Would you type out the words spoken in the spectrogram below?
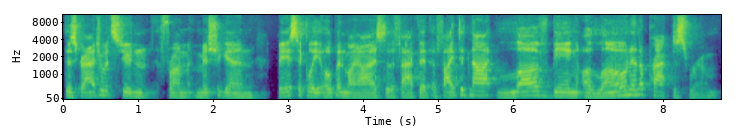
This graduate student from Michigan basically opened my eyes to the fact that if I did not love being alone in a practice room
